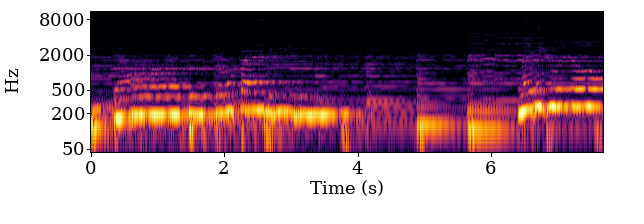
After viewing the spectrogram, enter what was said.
Ikaw at ikaw pa rin. May gulong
